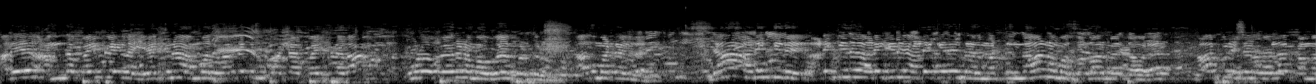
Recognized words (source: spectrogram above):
அதே அந்த பைப் லைன்ல ஏற்கனவே ஐம்பது வருடத்துக்கு போட்ட பைப்ல தான் இவ்வளோ பேரும் நம்ம உபயோகப்படுத்தணும். அது மட்டும் இல்லை. ஏன் அடைக்குது? அடைக்குது அடைக்குது அடைக்குதுன்றது மட்டும்தான் நம்ம சொல்லணுமே தவிர கார்பரேஷன் நம்ம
